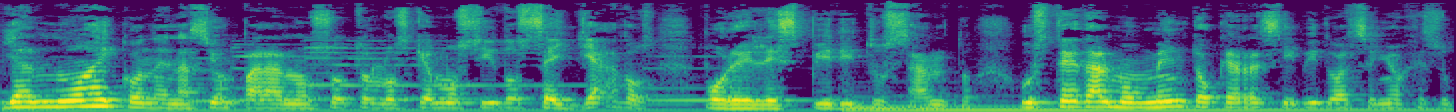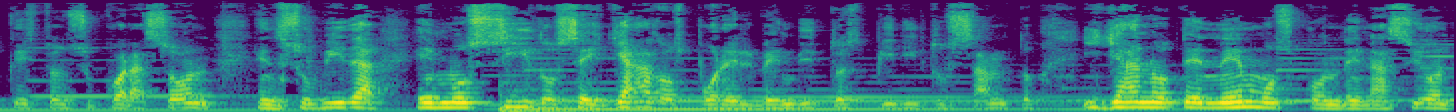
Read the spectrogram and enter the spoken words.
ya no hay condenación para nosotros los que hemos sido sellados por el Espíritu Santo. Usted al momento que ha recibido al Señor Jesucristo en su corazón, en su vida, hemos sido sellados por el bendito Espíritu Santo y ya no tenemos condenación,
